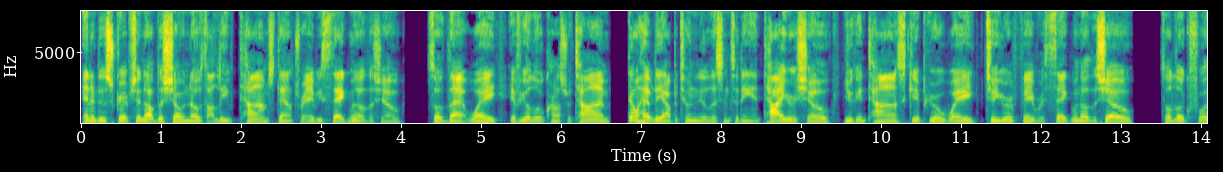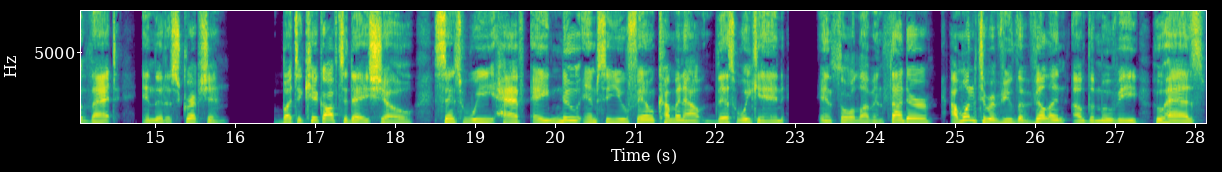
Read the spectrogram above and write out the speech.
In the description of the show notes, I leave timestamps for every segment of the show. So that way, if you're a little crunched for time, don't have the opportunity to listen to the entire show, you can time skip your way to your favorite segment of the show. So look for that in the description. But to kick off today's show, since we have a new MCU film coming out this weekend in Thor Love and Thunder, I wanted to review the villain of the movie who has,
